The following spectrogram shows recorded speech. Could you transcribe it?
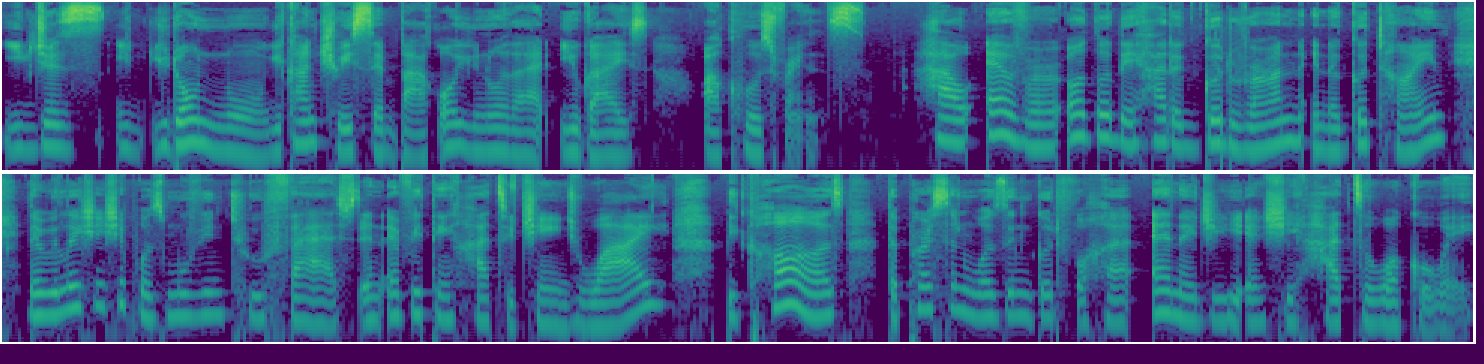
you just you, you don't know you can't trace it back or you know that you guys are close friends However, although they had a good run and a good time, the relationship was moving too fast and everything had to change. Why? Because the person wasn't good for her energy and she had to walk away.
